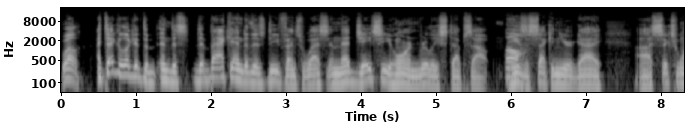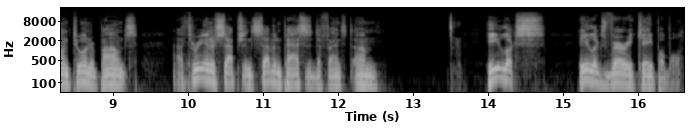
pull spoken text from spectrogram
Well, I take a look at the in this the back end of this defense, Wes, and that Jaycee Horn really steps out. Oh. He's a second year guy, uh, 6'1", 200 pounds, uh, three interceptions, seven passes defensed. Um, he looks he looks very capable.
